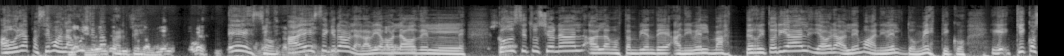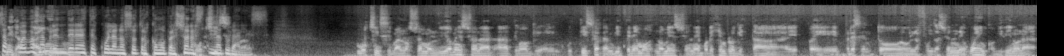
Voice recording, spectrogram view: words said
Ahora pasemos a la última parte. Eso, a ese quiero hablar. Habíamos hablado del constitucional, hablamos también de a nivel más territorial y ahora hablemos a nivel doméstico. ¿Qué, cosas podemos aprender en esta escuela nosotros como personas naturales? Muchísimas. No se me olvidó mencionar, ah, tengo que en justicia también tenemos, no mencioné, por ejemplo, que está eh, eh, presentó la Fundación Nehuenco, que tiene una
